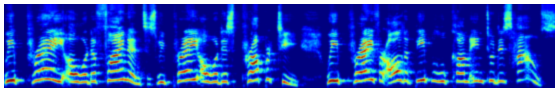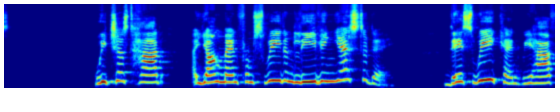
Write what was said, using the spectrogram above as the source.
We pray over the finances. We pray over this property. We pray for all the people who come into this house. We just had a young man from Sweden leaving yesterday. This weekend, we have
